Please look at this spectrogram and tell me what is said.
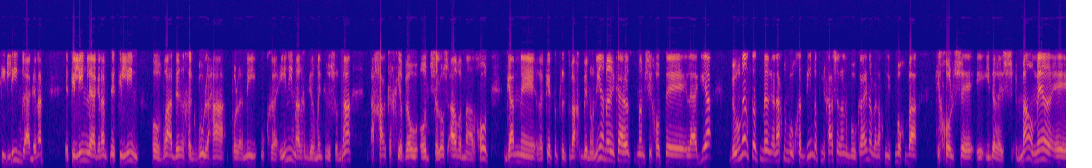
טילים להגנת, טילים להגנת פני טילים הועברה דרך הגבול הפולני-אוקראיני, מערכת גרמנית ראשונה, אחר כך יבואו עוד שלוש-ארבע מערכות, גם uh, רקטות לטווח בינוני אמריקאיות ממשיכות uh, להגיע, והוא אומר סטוטנברג, אנחנו מאוחדים בתמיכה שלנו באוקראינה ואנחנו נתמוך בה ככל שיידרש. מה אומר אה,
